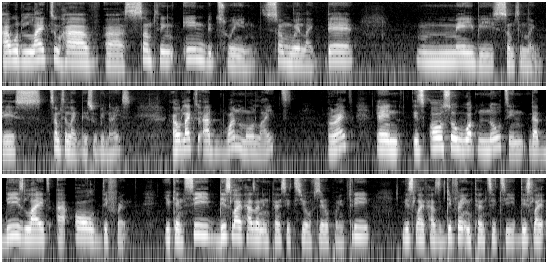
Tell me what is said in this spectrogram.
I would like to have uh, something in between somewhere like there. Maybe something like this. Something like this would be nice I would like to add one more light all right? And it's also worth noting that these lights are all different. You can see this light has an intensity of 0.3 this light has a different intensity this light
